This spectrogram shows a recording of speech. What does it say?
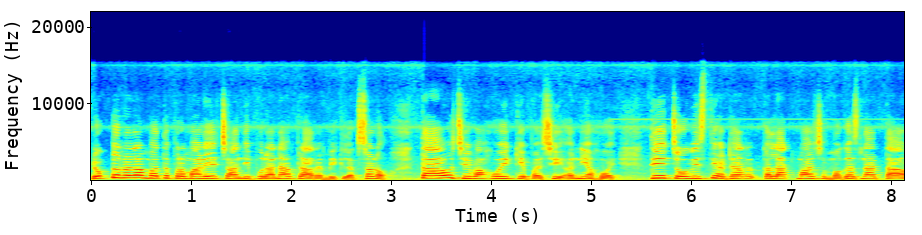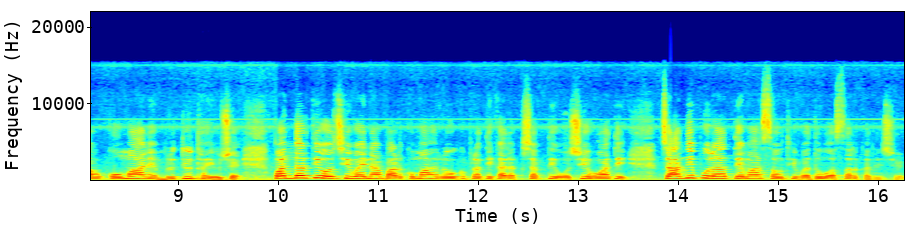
ડોક્ટરોના મત પ્રમાણે ચાંદીપુરાના પ્રારંભિક લક્ષણો તાવ જેવા હોય કે પછી અન્ય હોય તે ચોવીસથી અઢાર કલાકમાં જ મગજના તાવ, કોમા અને મૃત્યુ થયું છે. પંદરથી ઓછી વયના બાળકોમાં રોગ પ્રતિકારક શક્તિ ઓછી હોવાથી ચાંદીપુરા તેમાં સૌથી વધુ અસર કરે છે.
